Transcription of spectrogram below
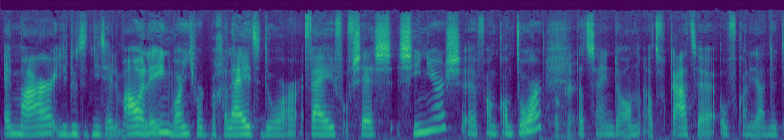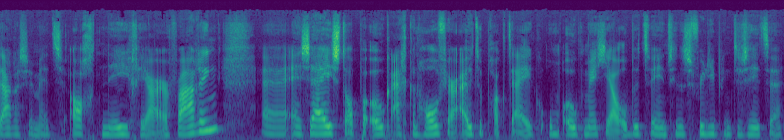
En maar je doet het niet helemaal alleen, want je wordt begeleid door vijf of zes seniors van kantoor. Dat zijn dan advocaten of kandidaat-notarissen met acht, negen jaar ervaring. En zij stappen ook eigenlijk een half jaar uit de praktijk om ook met jou op de 22e verdieping te zitten.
